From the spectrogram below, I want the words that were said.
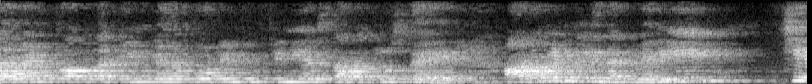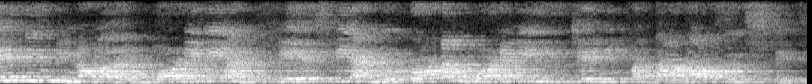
లెవెన్ ట్వెల్వ్ థర్టీన్ లేదా ఫోర్టీన్ ఫిఫ్టీన్ ఇయర్స్ తర్వాత చూస్తే automatically that very changing in our bodily and face and total body is changing for the adolescent stage.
